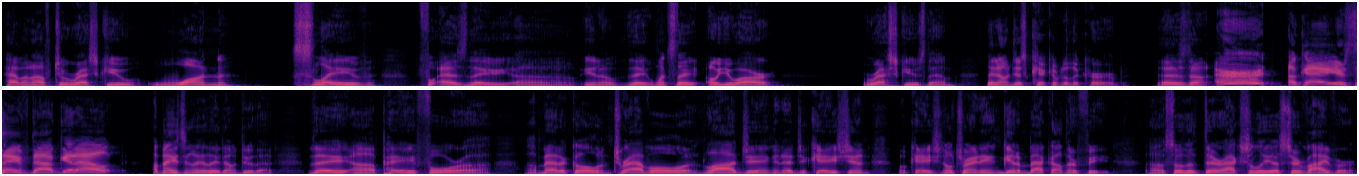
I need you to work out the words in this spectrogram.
have enough to rescue one slave for, as they, uh, you know, they once they OUR rescues them, they don't just kick them to the curb. They just don't, "Er, okay, you're safe now, get out. Amazingly, they don't do that. They uh, pay for uh, uh, medical and travel and lodging and education, vocational training, get them back on their feet uh, so that they're actually a survivor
